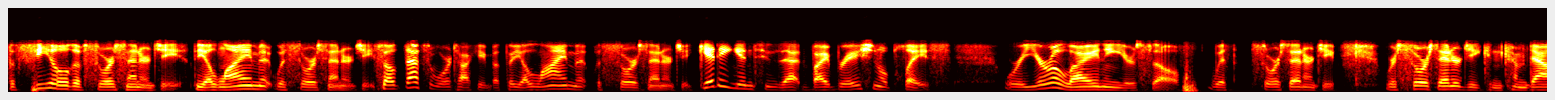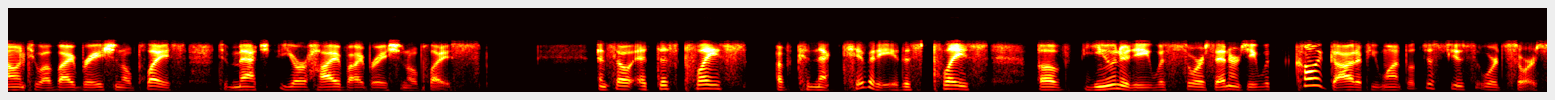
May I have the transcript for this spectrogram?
the field of source energy, the alignment with source energy. So that's what we're talking about, the alignment with source energy. Getting into that vibrational place where you're aligning yourself with source energy, where source energy can come down to a vibrational place to match your high vibrational place. And so, at this place of connectivity, this place of unity with source energy, with call it God if you want, but just use the word source.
